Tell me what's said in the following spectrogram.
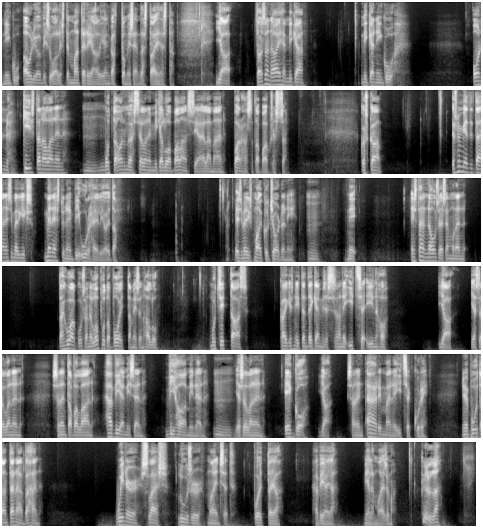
niin kuin audiovisuaalisten materiaalien kattomiseen tästä aiheesta. Ja tämä on aihe, mikä, mikä niin kuin on kiistanalainen, Mm-hmm. mutta on myös sellainen, mikä luo balanssia elämään parhaassa tapauksessa. Koska jos me mietitään esimerkiksi menestyneimpiä urheilijoita, esimerkiksi Michael Jordania, Mm. niin niistähän nousee semmoinen, tai huokuu sellainen loputon voittamisen halu, mutta sitten taas kaikessa niiden tekemisessä sellainen itseinho ja, ja sellainen, sellainen tavallaan häviämisen vihaaminen Mm. ja sellainen ego ja sellainen äärimmäinen itsekuri. Niin me puhutaan tänään vähän winner slash loser mindset, voittaja, häviäjä, mielenmaisema. Kyllä.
